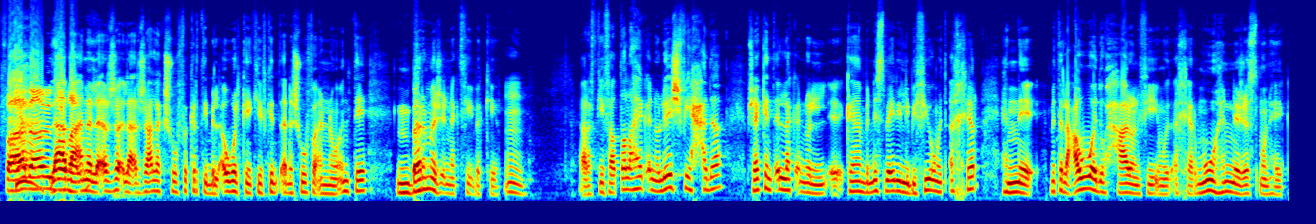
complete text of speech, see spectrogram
فهذا لا ما أنا لارجع لأرجع لك شو فكرتي بالأول كي- كيف كنت أنا أشوفها إنه أنت مبرمج إنك تفيق بكير عرفت كيف؟ طلع هيك إنه ليش في حدا مشان كنت أقول لك إنه كان بالنسبة لي اللي بيفيقوا متأخر هن مثل عودوا حالهم يفيقوا متأخر مو هن جسمهم هيك.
